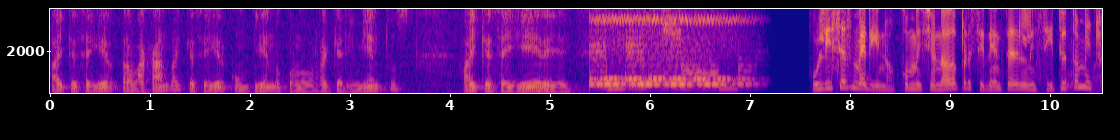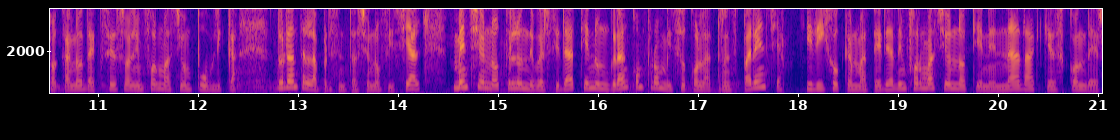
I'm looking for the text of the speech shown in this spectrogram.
Hay que seguir trabajando, hay que seguir cumpliendo con los requerimientos, hay que seguir... Eh, Ulises Merino, comisionado presidente del Instituto Michoacano de Acceso a la Información Pública, durante la presentación oficial, mencionó que la universidad tiene un gran compromiso con la transparencia y dijo que en materia de información no tiene nada que esconder.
